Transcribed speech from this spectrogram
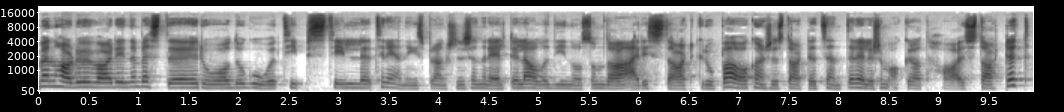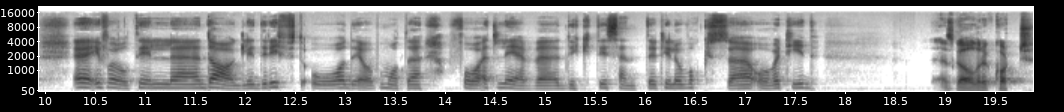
Men har du, hva er dine beste råd og gode tips til treningsbransjen generelt, eller alle de nå som da er i startgropa og kanskje starter et senter, eller som akkurat har startet, eh, i forhold til daglig drift og det å på en måte få et levedyktig senter til å vokse over tid? Jeg skal holde det kort.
